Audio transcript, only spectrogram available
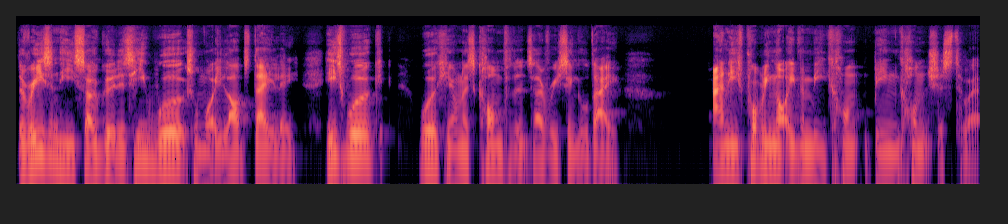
the reason he's so good is he works on what he loves daily. He's work working on his confidence every single day. And he's probably not even be con- being conscious to it.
